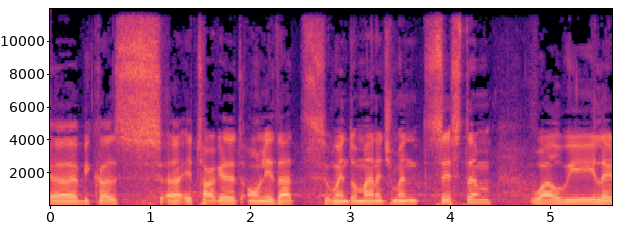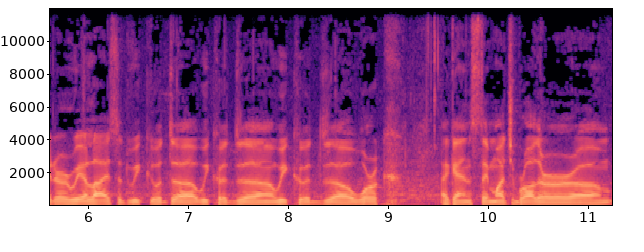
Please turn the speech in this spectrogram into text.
uh, because uh, it targeted only that window management system, while we later realized that we could uh, we could uh, we could uh, work against a much broader um,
